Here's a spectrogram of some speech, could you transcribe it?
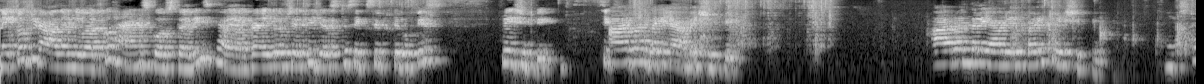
నెక్కి రాదండి వర్క్ హ్యాండ్స్కి వస్తుంది. ప్రైస్ వచ్చేసి just six fifty rupees free shipping ఆరు వందల యాభై. షిప్పింగ్ ఆరు వందల యాభై రూపాయలు ఫ్రీ షిప్పింగ్ నెక్స్ట్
